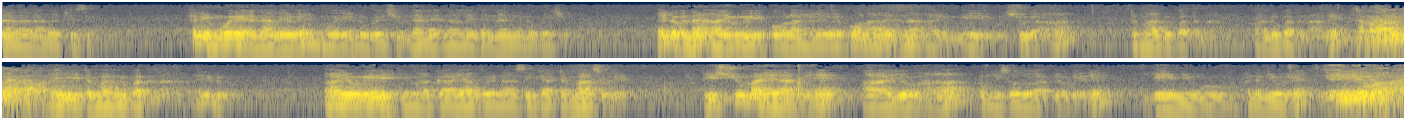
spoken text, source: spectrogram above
နာလာတာပဲဖြစ်စေအဲ့ဒီမွေးတဲ့အနံ့လေးပဲမွေးတယ်လို့ပဲရှုနာတဲ့အနံ့လေးပဲနာနေလို့ပဲရှု အဲ့လိုအနံ့အာယုံလေးတွေပေါ်လာရင်လည်းပဲပေါ်လာတဲ့အနံ့အာယုံလေးတွေကိုရှုတာဟာဓမ္မနုပဒနာပဲဘာနုပဒနာလဲဓမ္မလူပဲတာပါဒီဓမ္မနုပဒနာအဲ့ဒီလိုအာယုံလေးတွေဒီမှာကာယဝေဒနာစိတ်ဓာတ်ဓမ္မဆိုတဲ့ဒီရှုမှတ်ရမယ်အာယုံဟာဘုန်းကြီးစောစောကပြောခဲ့တယ်၄မျိုးဘယ်နှမျိုးလဲလေးမျိုးပါဗျာ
